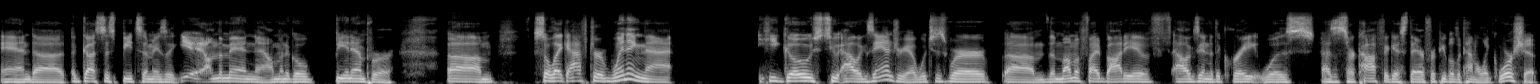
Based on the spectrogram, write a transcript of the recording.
and uh, Augustus beats him. he's like, "Yeah, I'm the man now. I'm gonna go be an emperor." Um, so like after winning that, he goes to Alexandria, which is where um, the mummified body of Alexander the Great was as a sarcophagus there for people to kind of like worship.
